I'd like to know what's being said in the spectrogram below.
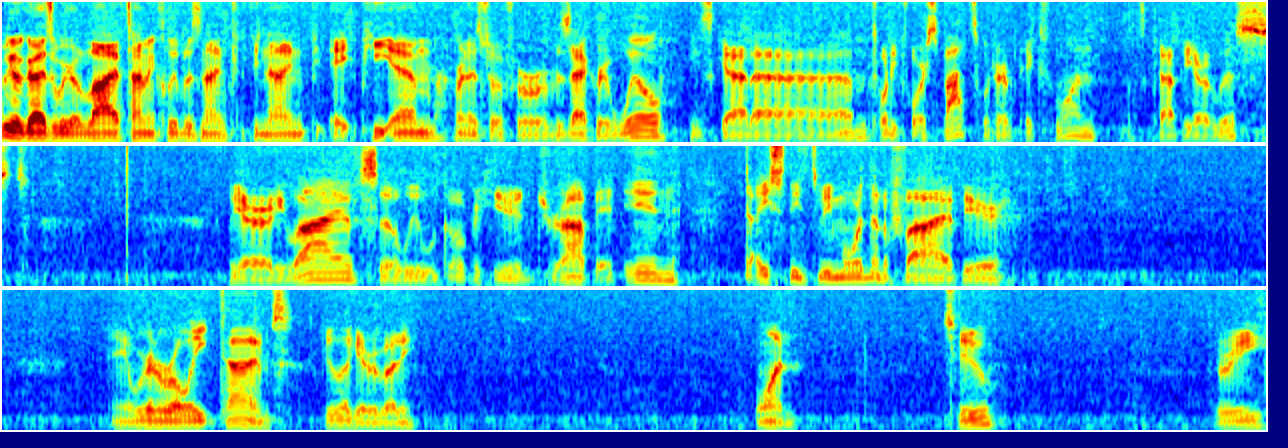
Here we go, guys. We are live. Time in Cleveland is 9:59 8 p.m. Running for Zachary Will. He's got um, 24 spots. Winner picks one. Let's copy our list. We are already live, so we will go over here and drop it in. Dice needs to be more than a five here. And we're gonna roll eight times. Good luck, everybody. One, two, three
